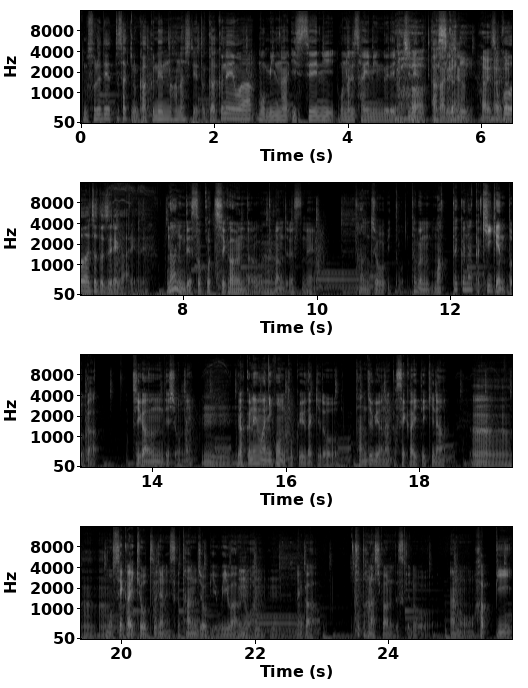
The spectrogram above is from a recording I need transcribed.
でもそれで言うとさっきの学年の話で言うと学年はもうみんな一斉に同じタイミングで1 年上がるじゃん。はいはいはい。そこはちょっとズレがあるよね。なんでそこ違うんだろうって感じですね、誕生日と。多分全くなんか期限とか違うんでしょうね。うん学年は日本特有だけど誕生日はなんか世界的なうんうんうんうんもう世界共通じゃないですか誕生日を祝うのは、うんうん。なんかちょっと話変わるんですけどあのハッピー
